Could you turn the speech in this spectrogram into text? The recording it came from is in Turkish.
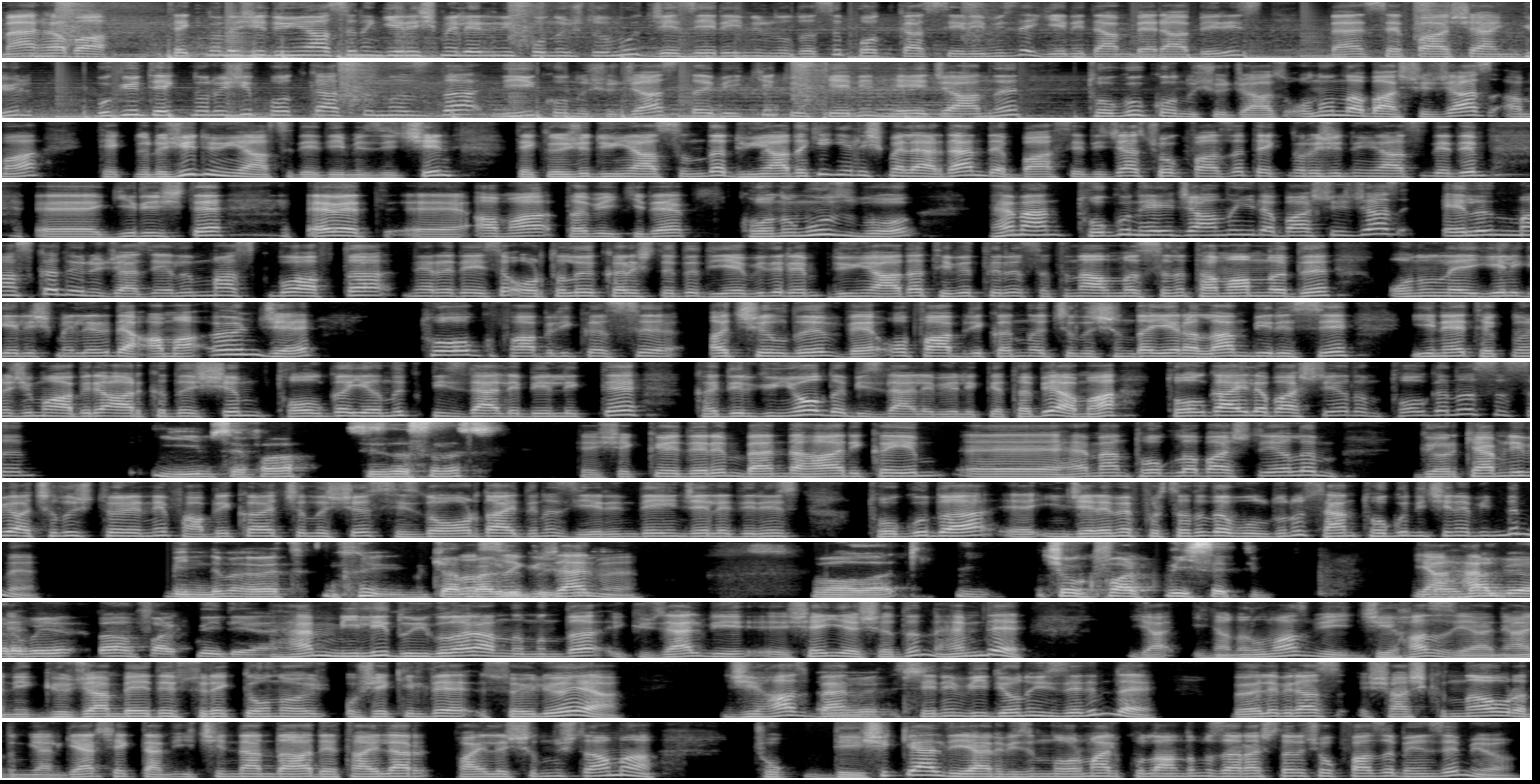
Merhaba. Teknoloji dünyasının gelişmelerini konuştuğumuz Cezeri'nin Odası podcast serimizde yeniden beraberiz. Ben Sefa Şengül. Bugün teknoloji podcastımızda neyi konuşacağız? Tabii ki Türkiye'nin heyecanı TOG'u konuşacağız. Onunla başlayacağız ama teknoloji dünyası dediğimiz için teknoloji dünyasında dünyadaki gelişmelerden de bahsedeceğiz. Çok fazla teknoloji dünyası dedim e, girişte. Evet e, ama tabii ki de konumuz bu. Hemen TOG'un heyecanıyla başlayacağız. Elon Musk'a döneceğiz. Elon Musk bu hafta neredeyse ortalığı karıştırdı diyebilirim. Dünyada Twitter'ı satın almasını tamamladı. Onunla ilgili gelişmeleri de ama önce TOG fabrikası açıldı ve o fabrikanın açılışında yer alan birisi yine teknoloji muhabiri arkadaşım Tolga Yanık bizlerle birlikte. Kadir Günyol da bizlerle birlikte tabii ama Tolga ile başlayalım. Tolga nasılsın? İyiyim Sefa. Siz nasılsınız? Teşekkür ederim. Ben de harikayım. Ee, hemen TOG'la başlayalım. Görkemli bir açılış töreni, fabrika açılışı. Siz de oradaydınız, yerinde incelediniz. TOG'u da e, inceleme fırsatı da buldunuz. Sen TOG'un içine bindin mi? Bindim evet. Mükemmel Nasıl, bir güzel duyguydu. mi? Valla çok farklı hissettim. Ya Normal hem bir e, arabadan farklıydı yani. hem milli duygular anlamında güzel bir e, şey yaşadın hem de ya inanılmaz bir cihaz yani. Hani Gürcan Bey de sürekli onu o, o şekilde söylüyor ya. Cihaz ben Evet. senin videonu izledim de böyle biraz şaşkınlığa uğradım. Yani gerçekten içinden daha detaylar paylaşılmıştı ama çok değişik geldi. Yani bizim normal kullandığımız araçlara çok fazla benzemiyor.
